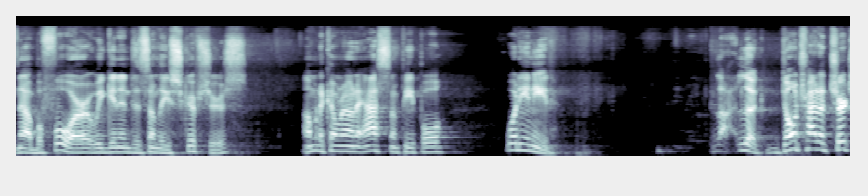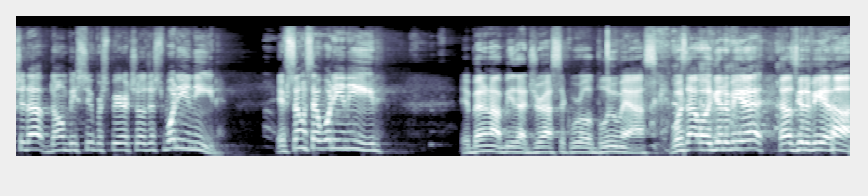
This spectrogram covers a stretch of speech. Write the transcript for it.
Now, before we get into some of these scriptures, I'm going to come around and ask some people, what do you need? Look, don't try to church it up. Don't be super spiritual. Just what do you need? If someone said, What do you need? It better not be that Jurassic World blue mask. Was that what going to be it? That was going to be it, huh?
